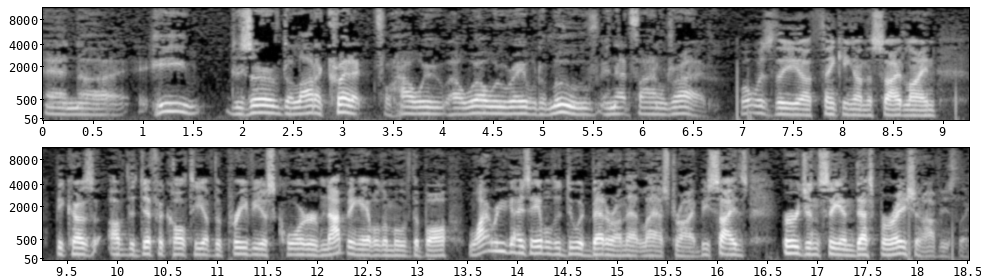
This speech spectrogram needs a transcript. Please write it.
And uh, he deserved a lot of credit for how we how well we were able to move in that final drive. What was the uh, thinking on the sideline because of the difficulty of the previous quarter not being able to move the ball? Why were you guys able to do it better on that last drive? Besides urgency and desperation, obviously.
